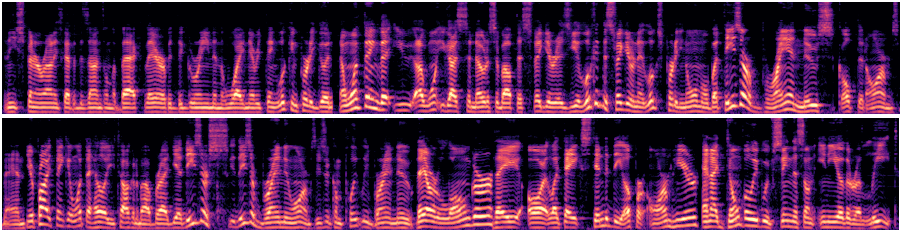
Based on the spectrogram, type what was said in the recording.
and then you spin it around. He's got the designs on the back there with the green and the white and everything, looking pretty good. Now, one thing that you I want you guys to notice about this figure is you look at this figure and it looks pretty normal, but these are brand new sculpted arms, man. You're probably thinking, what the hell are you talking about, Brad? Yeah, these are these are brand new arms. These are completely brand new. They are longer. They are like they extended the upper arm here, and I don't believe we've seen this on any other Elite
